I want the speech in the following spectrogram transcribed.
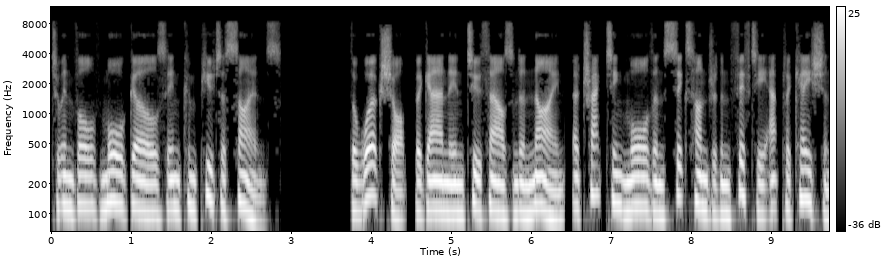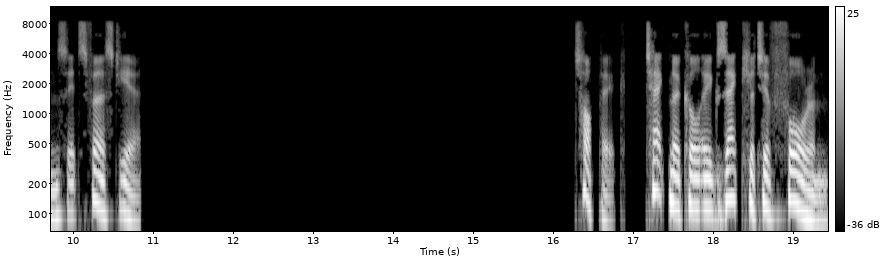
to involve more girls in computer science. The workshop began in 2009, attracting more than 650 applications its first year. Technical Executive Forum.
